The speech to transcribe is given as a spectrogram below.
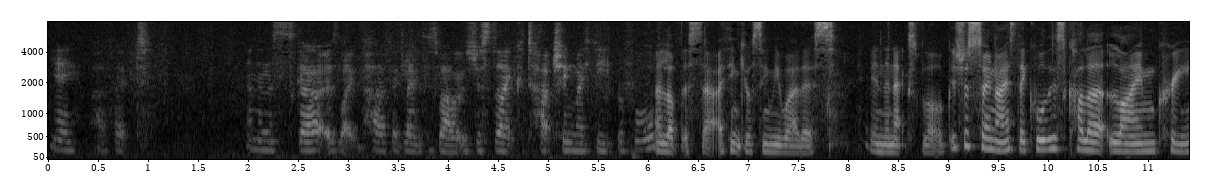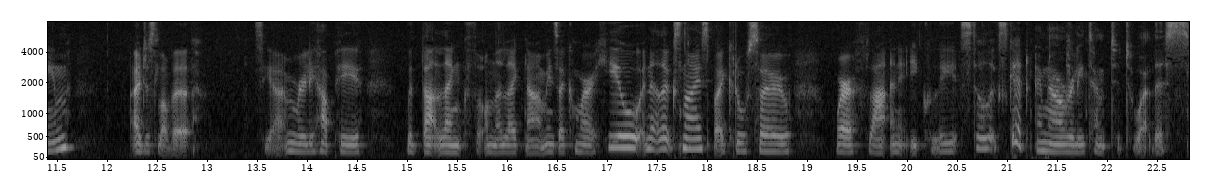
yay, perfect. And then the skirt is like perfect length as well. It was just like touching my feet before. I love this set. I think you'll see me wear this in the next vlog. It's just so nice. They call this colour lime cream. I just love it. So yeah, I'm really happy with that length on the leg now. It means I can wear a heel and it looks nice, but I could also wear a flat and it equally it still looks good. I'm now really tempted to wear this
